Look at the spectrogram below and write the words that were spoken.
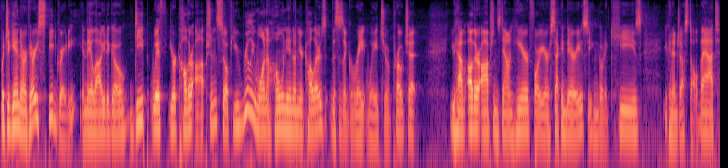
which again are very speed grady and they allow you to go deep with your color options. So if you really want to hone in on your colors, this is a great way to approach it. You have other options down here for your secondaries. So you can go to keys, you can adjust all that.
